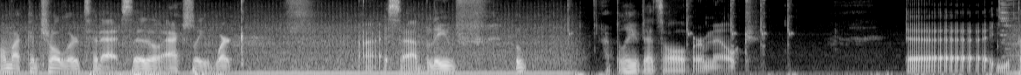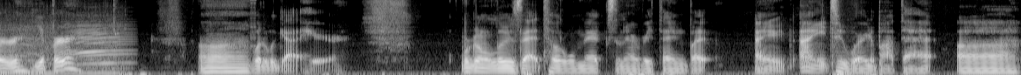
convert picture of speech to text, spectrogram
on my controller to that so it'll actually work. Alright, so I believe oops, I believe that's all of our milk. Uh yipper, yipper. Uh what do we got here? We're gonna lose that total mix and everything, but I ain't I ain't too worried about that. Uh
